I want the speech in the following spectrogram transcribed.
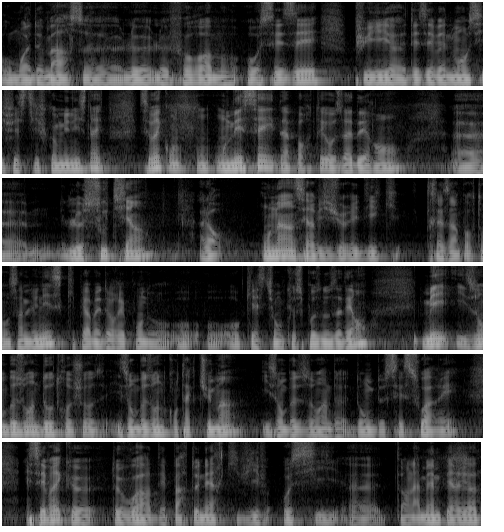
au mois de mars, le, forum au, Césé, puis des événements aussi festifs comme l'UNIS Night. C'est vrai qu'on on- on essaye d'apporter aux adhérents le soutien. Alors, on a un service juridique très important au sein de l'UNIS qui permet de répondre aux, aux- aux questions que se posent nos adhérents, mais ils ont besoin d'autre chose. Ils ont besoin de contact humain, ils ont besoin de, donc de ces soirées. Et c'est vrai que de voir des partenaires qui vivent aussi euh, dans la même période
